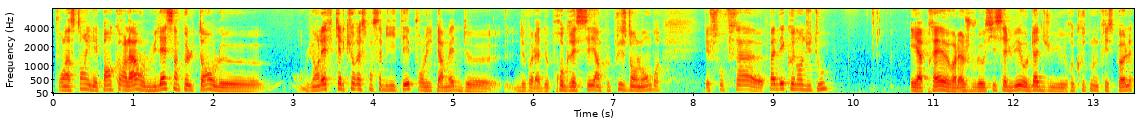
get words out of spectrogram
Pour l'instant, il n'est pas encore là. On lui laisse un peu le temps. On, le, lui enlève quelques responsabilités pour lui permettre de, voilà, de progresser un peu plus dans l'ombre. Et je trouve ça pas déconnant du tout. Et après, voilà, je voulais aussi saluer, au-delà du recrutement de Chris Paul,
